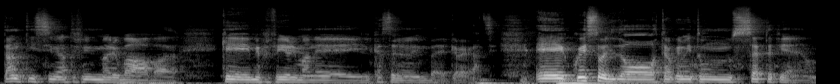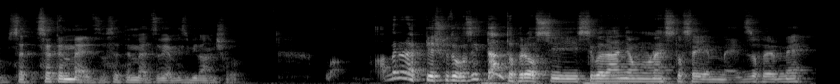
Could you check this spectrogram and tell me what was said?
tantissimi altri film di Mario Bava, che il mio preferito rimane il Castello di Norimberga, ragazzi. E questo gli do tranquillamente un 7 pieno, 7, e mezzo, 7 e mezzo, via, mi sbilancio. A me non è piaciuto così tanto, però si, si guadagna un onesto 6 e mezzo per me.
